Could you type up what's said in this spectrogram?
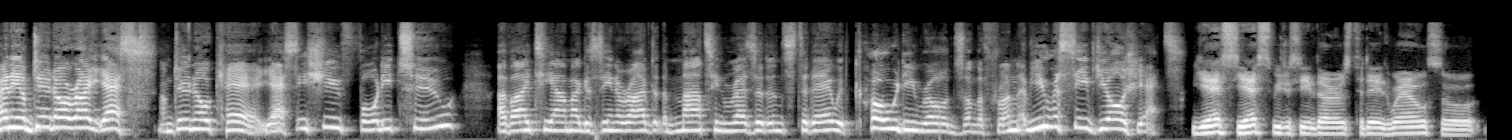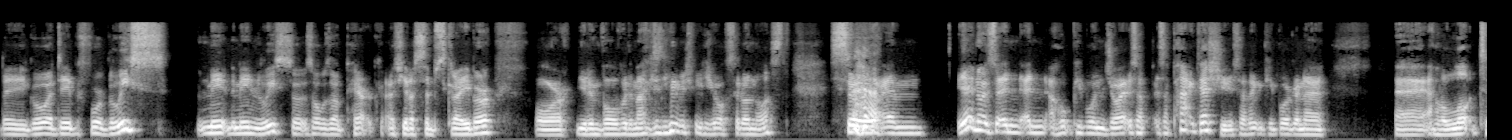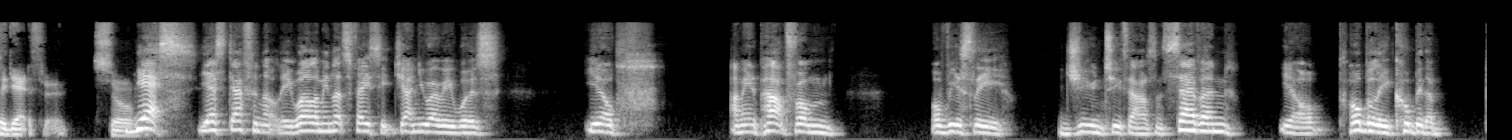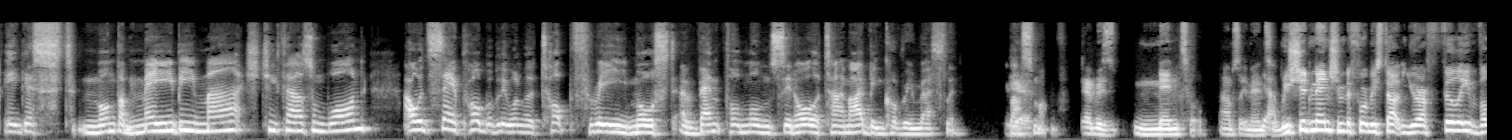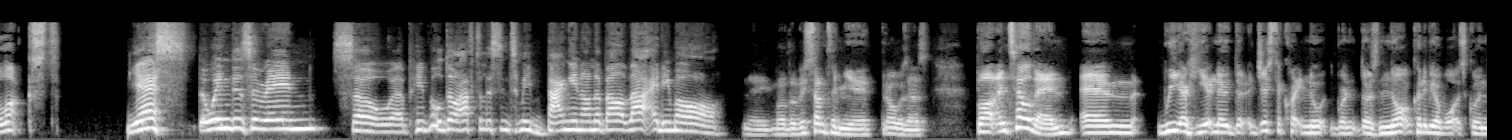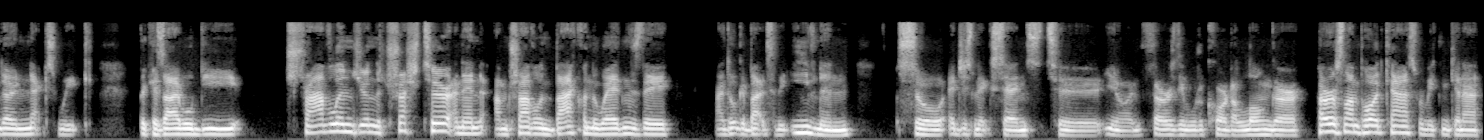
Kenny, I'm doing all right. Yes, I'm doing okay. Yes, issue 42 of ITR magazine arrived at the Martin residence today with Cody Rhodes on the front. Have you received yours yet? Yes, yes, we received ours today as well. So there you go, a day before release, ma- the main release. So it's always a perk if you're a subscriber or you're involved with the magazine, which means you're also on the list. So um, yeah, no, it's and, and I hope people enjoy it. It's a it's a packed issue, so I think people are gonna uh, have a lot to get through. So Yes, yes, definitely. Well, I mean, let's face it, January was, you know, I mean, apart from obviously June 2007, you know, probably could be the biggest month, or maybe March 2001. I would say probably one of the top three most eventful months in all the time I've been covering wrestling last Yeah. month. It was mental, absolutely mental. Yeah. We should mention before we start, you are fully veluxed. Yes, the windows are in, so uh, people don't have to listen to me banging on about that anymore. Yeah, well, there'll be something new. There always is. But until then, um, we are here now. Just a quick note: there's not going to be a what's going down next week because I will be traveling during the Trish tour, and then I'm traveling back on the Wednesday. I don't get back to the evening, so it just makes sense to you know. On Thursday, we'll record a longer Power Slam podcast where we can kind of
